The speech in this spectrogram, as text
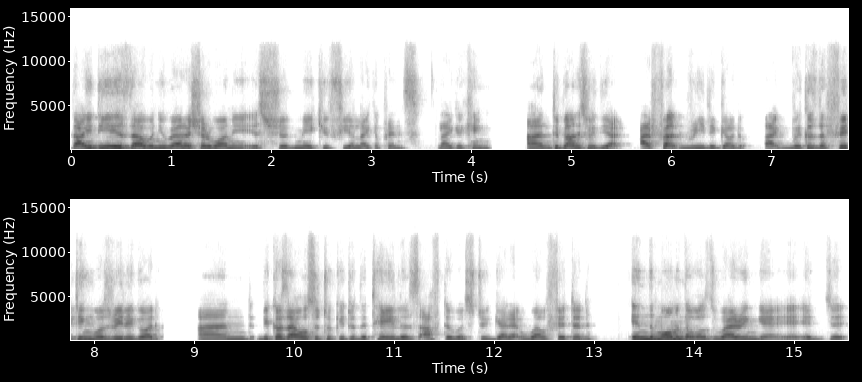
The idea is that when you wear a sherwani, it should make you feel like a prince, like a king. And to be honest with you, I felt really good like, because the fitting was really good. And because I also took it to the tailors afterwards to get it well fitted. In the moment I was wearing it, it, it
